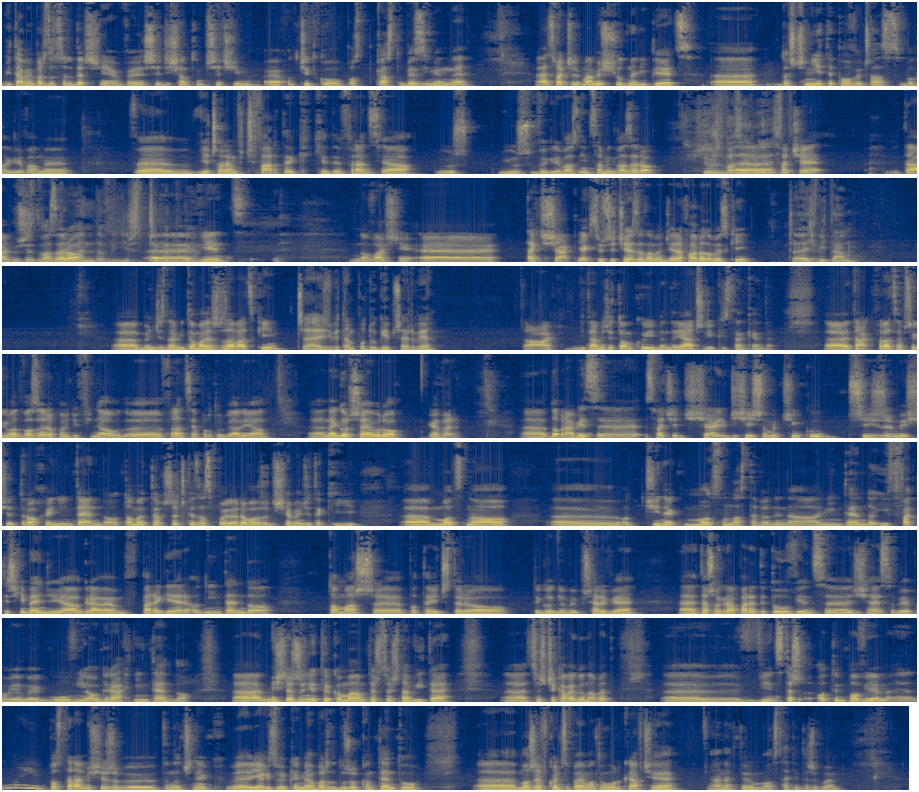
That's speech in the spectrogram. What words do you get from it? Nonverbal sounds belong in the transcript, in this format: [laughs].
Witamy bardzo serdecznie w 63. E, odcinku podcastu Bezimienny. E, słuchajcie, mamy 7 lipiec, e, dość nietypowy czas, bo nagrywamy wieczorem w czwartek, kiedy Francja już, już wygrywa z Niemcami 2-0. Już 2-0 jest? Słuchajcie, tak, już jest 2-0. Mendo, widzisz, e, Więc, no właśnie, e, tak czy siak, jak słyszycie, za mną będzie Rafał Radomyski. Cześć, witam. E, będzie z nami Tomasz Zawadzki. Cześć, witam po długiej przerwie. Tak, witamy Cię Tomku i będę ja, czyli Christian Kende. E, tak, Francja przegrywa 2-0, pewnie finał e, Francja-Portugalia. E, najgorsze euro ever. E, dobra, więc e, słuchajcie, dzisiaj w dzisiejszym odcinku przyjrzymy się trochę Nintendo. Tomek troszeczkę zaspoilerował, że dzisiaj będzie taki e, mocno odcinek mocno nastawiony na Nintendo i faktycznie będzie. Ja grałem w parę gier od Nintendo, Tomasz po tej czterotygodniowej przerwie też ogra parę tytułów, więc e, dzisiaj sobie powiemy głównie o grach Nintendo. Myślę, że nie tylko mam też coś na Wite, coś ciekawego nawet, więc też o tym powiem. No i postaramy się, żeby ten odcinek jak zwykle miał bardzo dużo kontentu. Może w końcu powiem o tym Warcraftie, na którym ostatnio też byłem.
